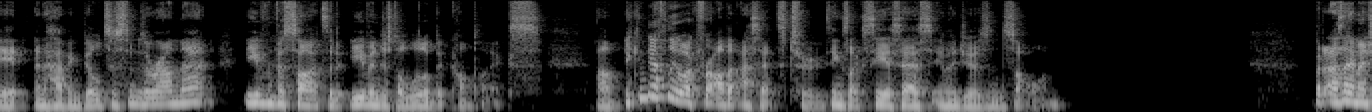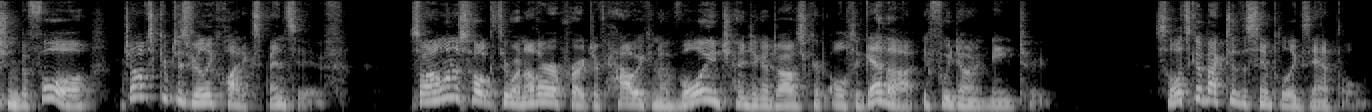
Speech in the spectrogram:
it and having build systems around that, even for sites that are even just a little bit complex. Um, it can definitely work for other assets too, things like CSS, images, and so on. But as I mentioned before, JavaScript is really quite expensive. So I want to talk through another approach of how we can avoid changing our JavaScript altogether if we don't need to. So let's go back to the simple example.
